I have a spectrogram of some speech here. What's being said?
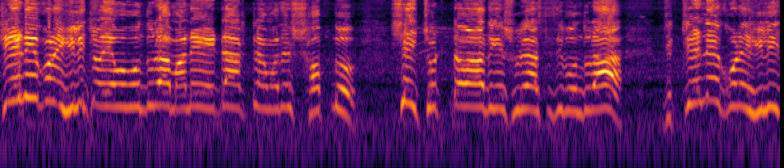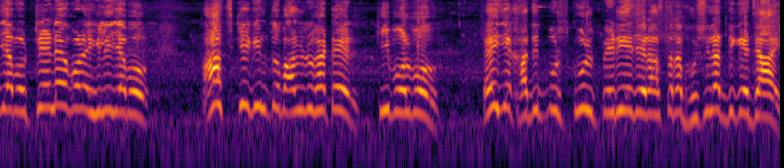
ট্রেনে করে হিলি চলে যাব বন্ধুরা। মানে এটা একটা আমাদের স্বপ্ন। সেই ছোট্টবেলা থেকে শুনে আসতেছি বন্ধুরা যে ট্রেনে করে হিলি যাব, ট্রেনে করে হিলি যাব। আজকে কিন্তু বালুরঘাটের, কি বলব, এই যে খাদিমপুর স্কুল পেরিয়ে যে রাস্তাটা ভুসিলার দিকে যায়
